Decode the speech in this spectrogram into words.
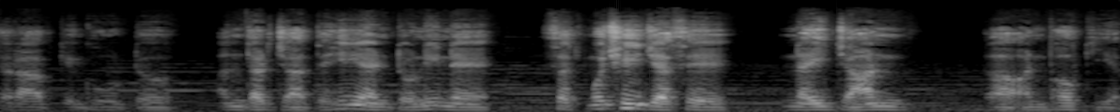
शराब के घूट अंदर जाते ही एंटोनी ने सचमुच ही जैसे नई जान का अनुभव किया।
